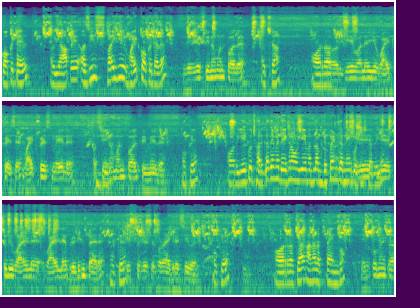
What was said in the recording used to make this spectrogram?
कॉकटेल और यहाँ पे अज़ीज़ भाई ये वाइट कॉकटेल है। ये ये सिनेमन पर्ल है। अच्छा। और और ये वाला ये वाइट फेस है। वाइट फेस मेल है और सिनेमन पर्ल फीमेल है। ओके और ये कुछ हरकतें मैं देख रहा हूँ ये मतलब डिफेंड करने की कोशिश कर रही है। एक्चुअली वाइल्ड है वाइल्ड है ब्रीडिंग पैर है। ओके इस वजह से थोड़ा एग्रेसिव है। ओके और क्या खाना लगता है इनको? इनको मैं का,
